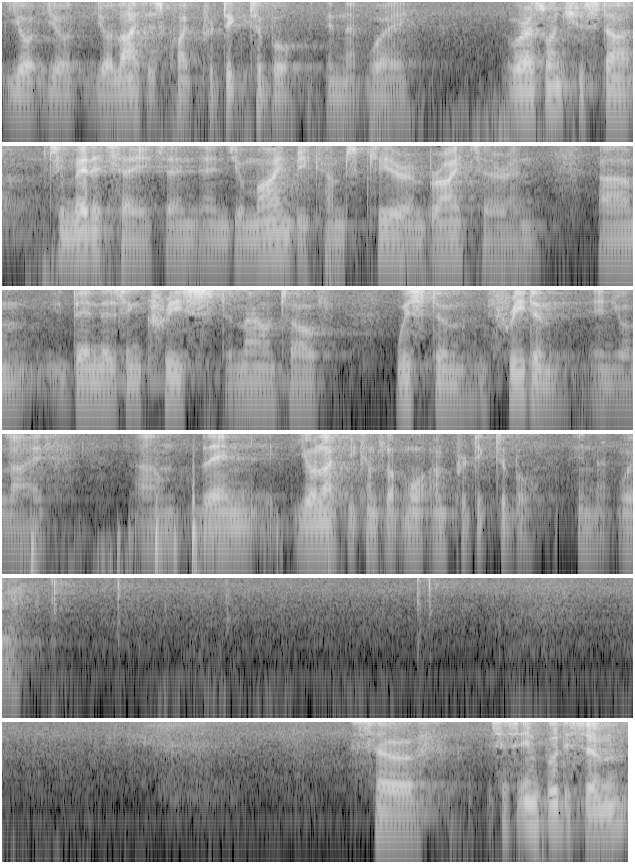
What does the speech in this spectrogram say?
your, your, your life is quite predictable in that way. Whereas once you start to meditate and, and your mind becomes clearer and brighter, and um, then there's increased amount of wisdom and freedom in your life, um, then your life becomes a lot more unpredictable in that way. So, it says in Buddhism,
